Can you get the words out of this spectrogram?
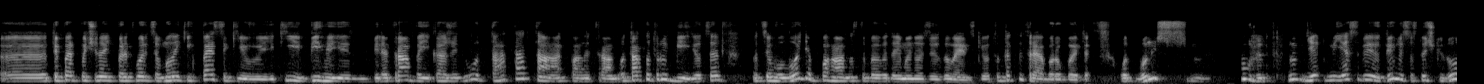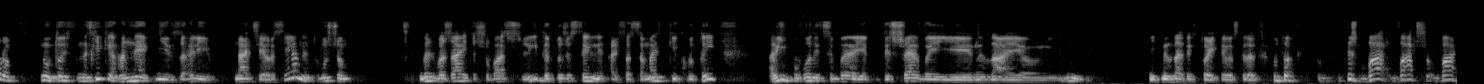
е, тепер починають перетворитися в маленьких песиків, які бігають біля Трампа і кажуть: от так, так, так, пане Трамп, отак от робіть. Оце оце Володя погано з тебе веде мене Зеленський. От так не треба робити. От вони ж дуже ну я, я собі дивлюся з точки зору. Ну тобто, наскільки ганебні взагалі нація росіяни, тому що ви вважаєте, що ваш лідер дуже сильний альфа-самець, крутий, а він поводить себе як дешевий, не знаю. Не знаєте, хто як тебе сказати. Тобто, це ж ва, ваш, ва,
